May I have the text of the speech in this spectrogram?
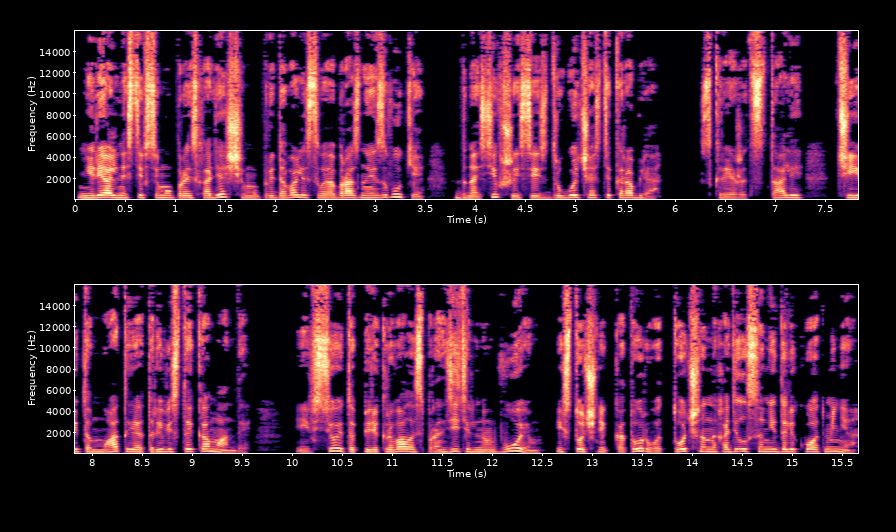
Нереальности всему происходящему придавали своеобразные звуки, доносившиеся из другой части корабля. Скрежет стали, чьи-то маты и отрывистые команды. И все это перекрывалось пронзительным воем, источник которого точно находился недалеко от меня.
